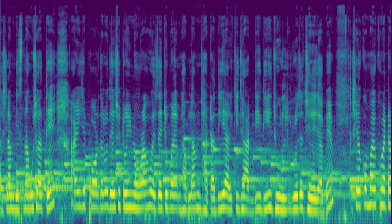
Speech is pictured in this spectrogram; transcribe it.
আসলাম বিছনা গুছাতে আর এই যে পর্দারও দেখছি একটু নোংরা হয়েছে একটু মানে ভাবলাম ঝাঁটা দিয়ে আর কি ঝাড় দিয়ে দিই, ঝুলগুলো যে ঝেড়ে যাবে। সেরকমভাবে খুব একটা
